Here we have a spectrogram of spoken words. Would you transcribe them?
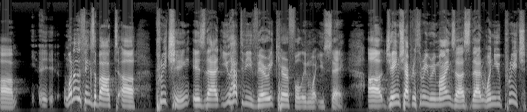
um, one of the things about uh, preaching is that you have to be very careful in what you say. Uh, James chapter 3 reminds us that when you preach,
